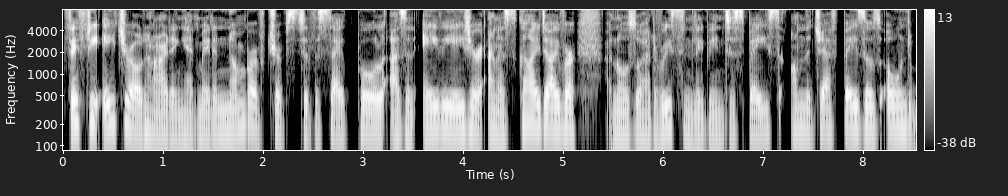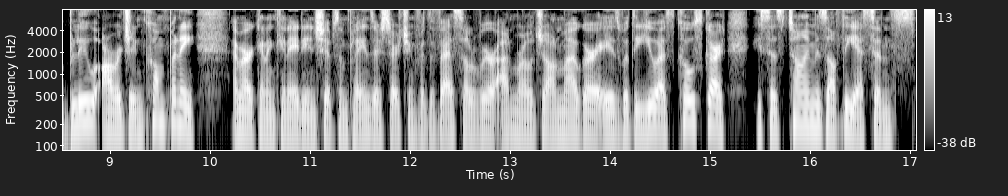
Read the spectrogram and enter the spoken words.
58 year old Harding had made a number of trips to the South Pole as an aviator and a skydiver and also had recently been to space on the Jeff Bezos owned Blue Origin company. American and Canadian ships and planes are searching for the vessel. Rear Admiral John Mauger is with the US Coast Guard. He says time is of the essence.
